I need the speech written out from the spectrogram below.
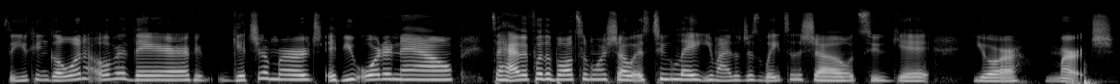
So you can go on over there if you get your merch. If you order now to have it for the Baltimore show, it's too late. You might as well just wait to the show to get your merch.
